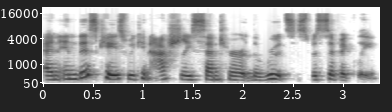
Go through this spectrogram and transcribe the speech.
And in this case, we can actually center the roots specifically.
